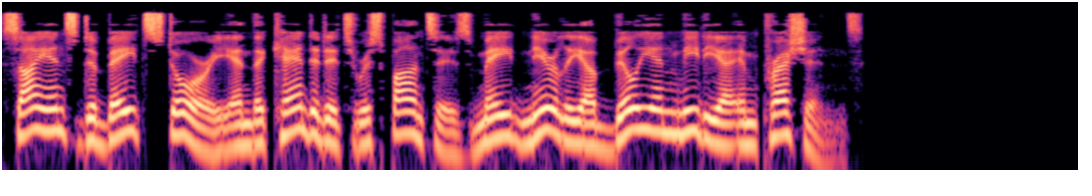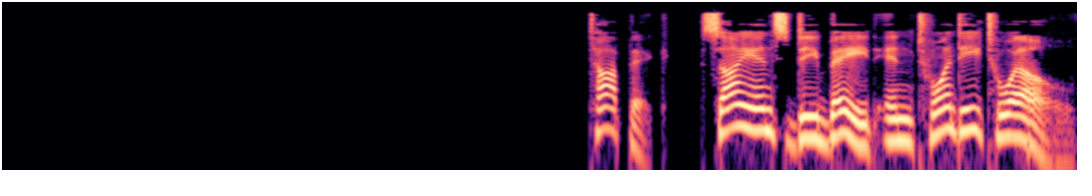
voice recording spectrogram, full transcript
Science Debate's story and the candidates' responses made nearly a billion media impressions. Topic: Science debate in 2012.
